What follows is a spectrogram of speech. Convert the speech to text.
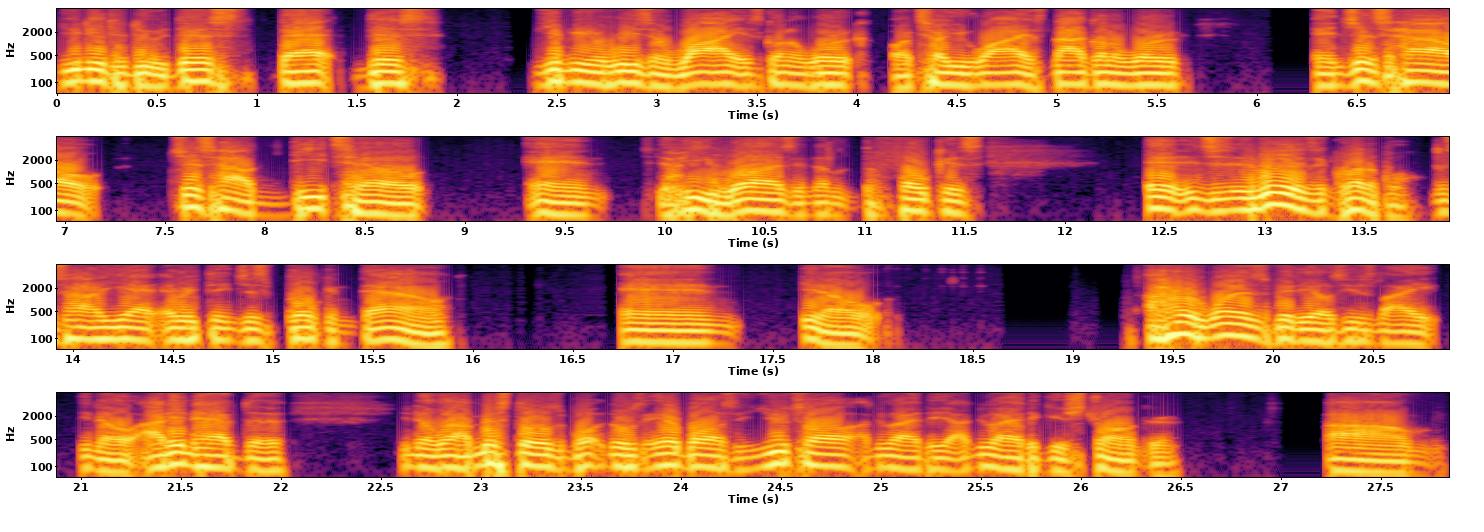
you need to do this that this give me a reason why it's going to work or tell you why it's not going to work. And just how just how detailed and he was and the, the focus it, just, it really is incredible just how he had everything just broken down and you know I heard one of his videos. He was like, you know, I didn't have the, you know, when I missed those those air balls in Utah, I knew I had to, I knew I had to get stronger. Um,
